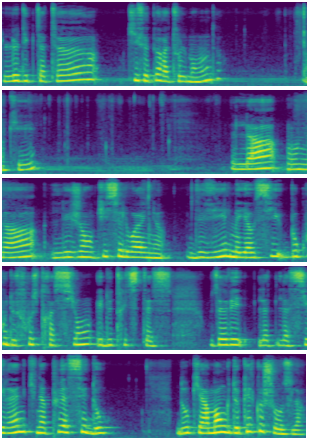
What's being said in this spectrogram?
Le dictateur qui fait peur à tout le monde. Ok. Là, on a les gens qui s'éloignent des villes, mais il y a aussi beaucoup de frustration et de tristesse. Vous avez la, sirène qui n'a plus assez d'eau. Donc, il y a un manque de quelque chose, là.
